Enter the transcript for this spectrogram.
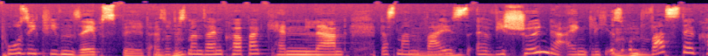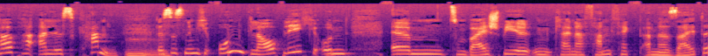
positiven Selbstbild, also dass man seinen Körper kennenlernt, dass man weiß, äh, wie schön der eigentlich ist und was der Körper alles kann. Das ist nämlich unglaublich. Und ähm, zum Beispiel ein kleiner Fun-Fact an der Seite:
